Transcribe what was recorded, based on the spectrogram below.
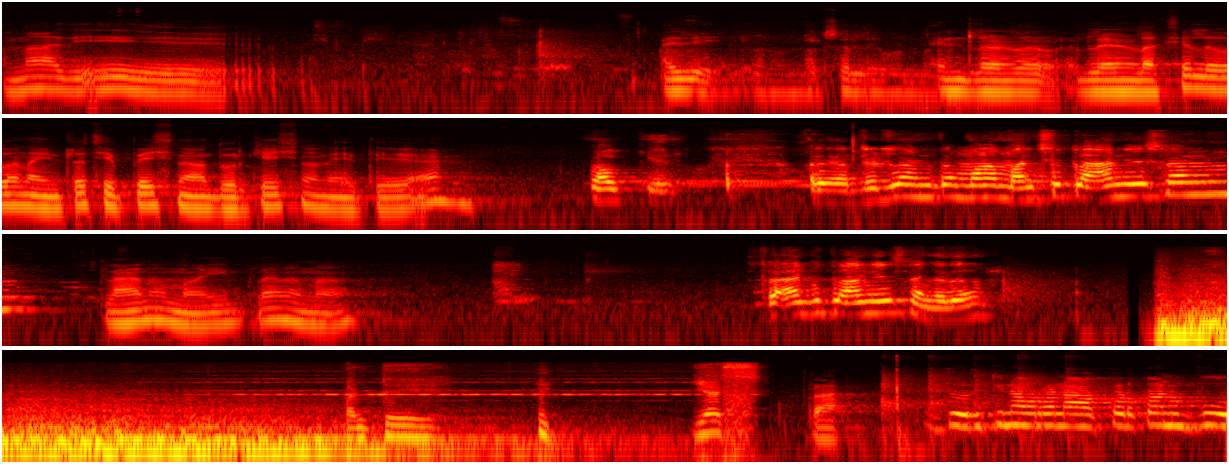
అన్న అది అది ఇంట్లో రెండు లక్షలు నా ఇంట్లో చెప్పేసిన దొరికేసిన అయితే ఓకే. అరే అట్లా అంటే మనం మంచి ప్లాన్ చేసినాం? ప్లాన్ అన్నా ఏం ప్లాన్ అన్నా? ఫ్రాంక్ ప్లాన్ చేసినాం కదా? ప్లా దొరికినవరా నా కొడుక నువ్వు?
